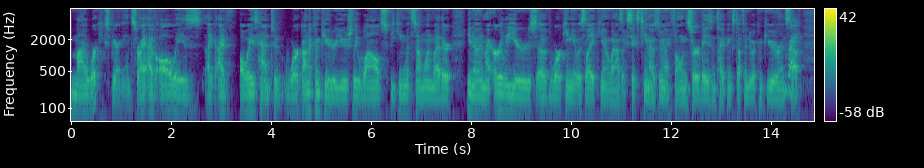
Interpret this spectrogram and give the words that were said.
my work experience, right? I've always, like, I've always had to work on a computer usually while speaking with someone, whether, you know, in my early years of working, it was like, you know, when I was like 16, I was doing like phone surveys and typing stuff into a computer and Right. stuff,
